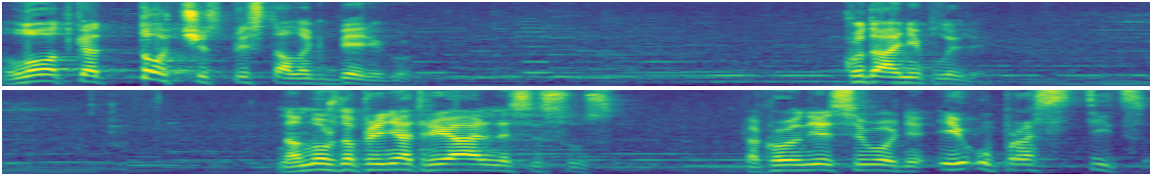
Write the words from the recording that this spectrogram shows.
лодка тотчас пристала к берегу. Куда они плыли? Нам нужно принять реальность Иисуса, какой Он есть сегодня, и упроститься.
